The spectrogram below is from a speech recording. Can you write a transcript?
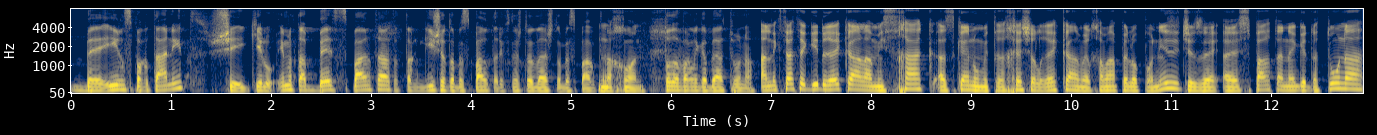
בעיר ספרטנית, שהיא כאילו, אם אתה בספרטה, אתה תרגיש שאתה בספרטה לפני שאתה יודע שאתה בספרטה. נכון. אותו דבר לגבי אתונה. אני קצת אגיד רקע על המשחק, אז כן, הוא מתרחש על רקע המלחמה הפלופוניזית, שזה אה, ספרטה נגד אתונה,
